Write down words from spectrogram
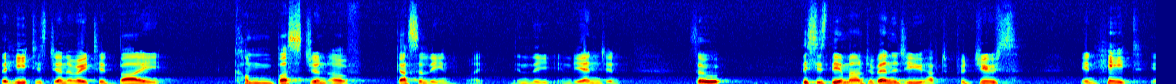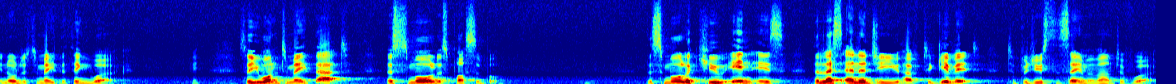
the heat is generated by combustion of gasoline, right, in the, in the engine. So this is the amount of energy you have to produce in heat in order to make the thing work. Okay? So you want to make that as small as possible. The smaller Q in is, the less energy you have to give it to produce the same amount of work.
